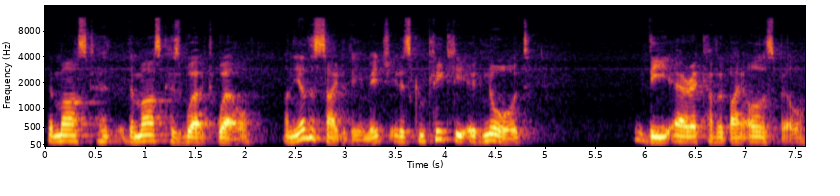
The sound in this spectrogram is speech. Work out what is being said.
the mask, the mask has worked well, on the other side of the image, it has completely ignored the area covered by oil spill.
